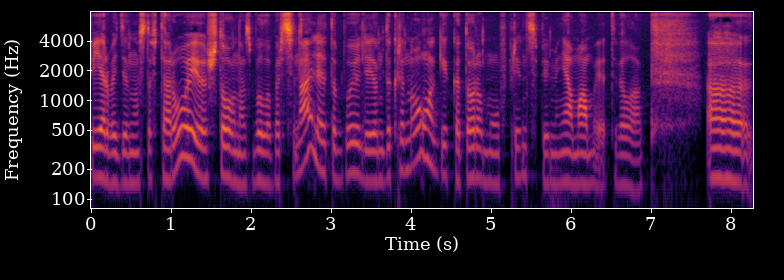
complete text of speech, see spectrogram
первый, 92 что у нас было в арсенале, это были эндокринологи, к которому, в принципе, меня мама и отвела. А,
